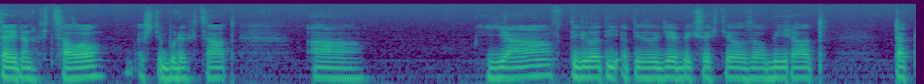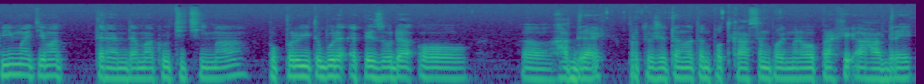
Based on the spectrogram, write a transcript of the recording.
týden chcelo, ještě bude chcát. A já v této epizodě bych se chtěl zaobírat takovýma těma trendama klučičíma, poprvé to bude epizoda o uh, hadrech, protože tenhle ten podcast jsem pojmenoval Prachy a hadry.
